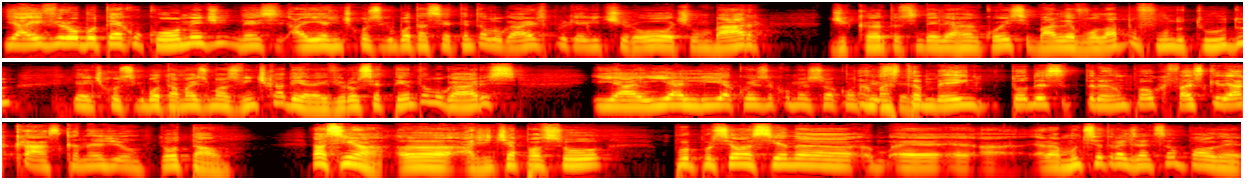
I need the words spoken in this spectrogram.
E aí virou Boteco Comedy. Nesse, aí a gente conseguiu botar 70 lugares, porque ele tirou, tinha um bar de canto assim, daí ele arrancou esse bar, levou lá pro fundo tudo. E a gente conseguiu botar mais umas 20 cadeiras. Aí virou 70 lugares. E aí ali a coisa começou a Ah, acontecer. mas também todo esse trampo é o que faz criar a casca, né, Gil? Total. Assim, ó, ah, a gente já passou. Por, por ser uma cena. é, é, era muito centralizada em São Paulo, né?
